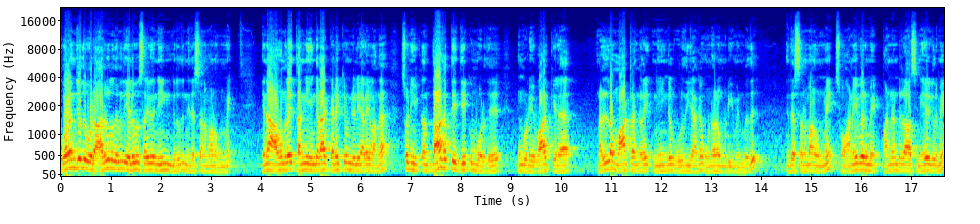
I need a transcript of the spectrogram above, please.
குறைஞ்சது ஒரு அறுபதுலேருந்து எழுபது சதவீதம் நீங்கிறது நிதர்சனமான உண்மை. ஏன்னா அவங்களே தண்ணி எங்கடா கிடைக்கும்னு சொல்லி அலைவாங்க. ஸோ நீங்கள் அந்த தாகத்தை தீர்க்கும் பொழுது உங்களுடைய வாழ்க்கையில் நல்ல மாற்றங்களை நீங்கள் உறுதியாக உணர முடியும் என்பது நிதர்சனமான உண்மை. ஸோ அனைவருமே பன்னெண்டு ராசி நேயர்களுமே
